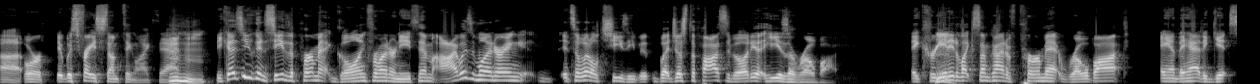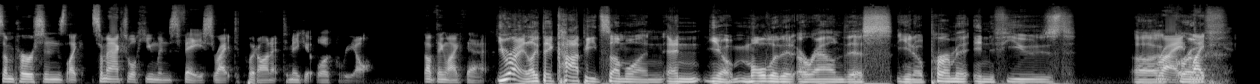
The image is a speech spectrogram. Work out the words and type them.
uh, or it was phrased something like that. Mhm. Because you can see the permet glowing from underneath him, I was wondering, it's a little cheesy, but, but just the possibility that he is a robot. They created like some kind of permet robot, and they had to get some person's, like some actual human's face, right, to put on it to make it look real. Something like that. You're right. Like they copied someone and you know molded it around this you know permet infused uh, Right, growth. like-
